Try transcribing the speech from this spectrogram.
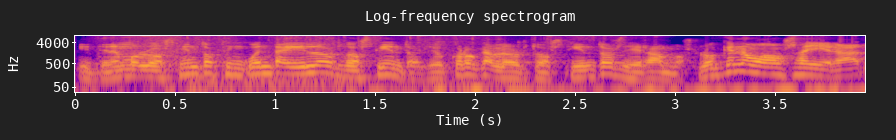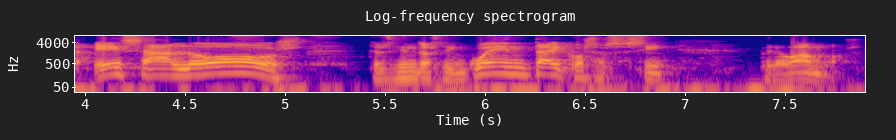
y tenemos los 150 y los 200. Yo creo que a los 200 llegamos. Lo que no vamos a llegar es a los 350 y cosas así. Pero vamos,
